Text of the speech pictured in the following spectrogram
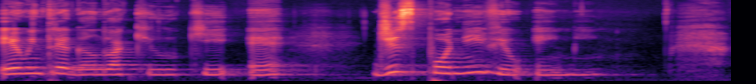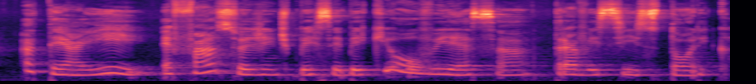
eu entregando aquilo que é disponível em mim. Até aí é fácil a gente perceber que houve essa travessia histórica.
